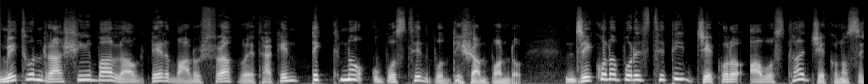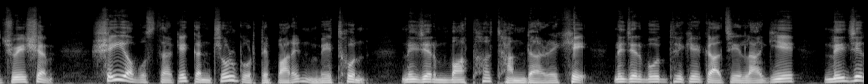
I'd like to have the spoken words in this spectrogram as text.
মিথুন রাশি বা লগ্নের মানুষরা হয়ে থাকেন তীক্ষ্ণ উপস্থিত বুদ্ধিসম্পন্ন। যে কোনো পরিস্থিতি, যে কোনো অবস্থা, যে কোনো সিচুয়েশন সেই অবস্থাকে কন্ট্রোল করতে পারেন মিথুন। নিজের মাথা ঠান্ডা রেখে, নিজের বুদ্ধিকে কাজে লাগিয়ে, নিজের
